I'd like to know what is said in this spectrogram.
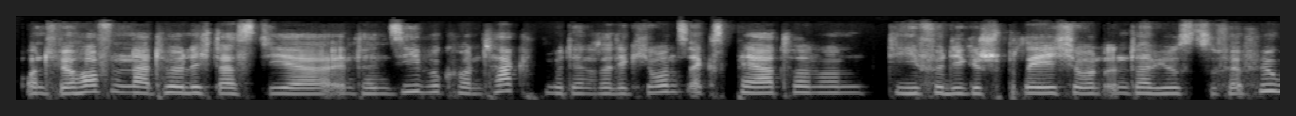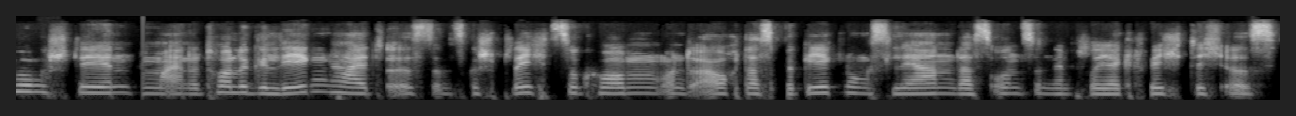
Und wir hoffen natürlich, dass der intensive Kontakt mit den Religionsexpertinnen, die für die Gespräche und Interviews zur Verfügung stehen, eine tolle Gelegenheit Gelegenheit ist, ins Gespräch zu kommen und auch das Begegnungslernen, das uns in dem Projekt wichtig ist,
